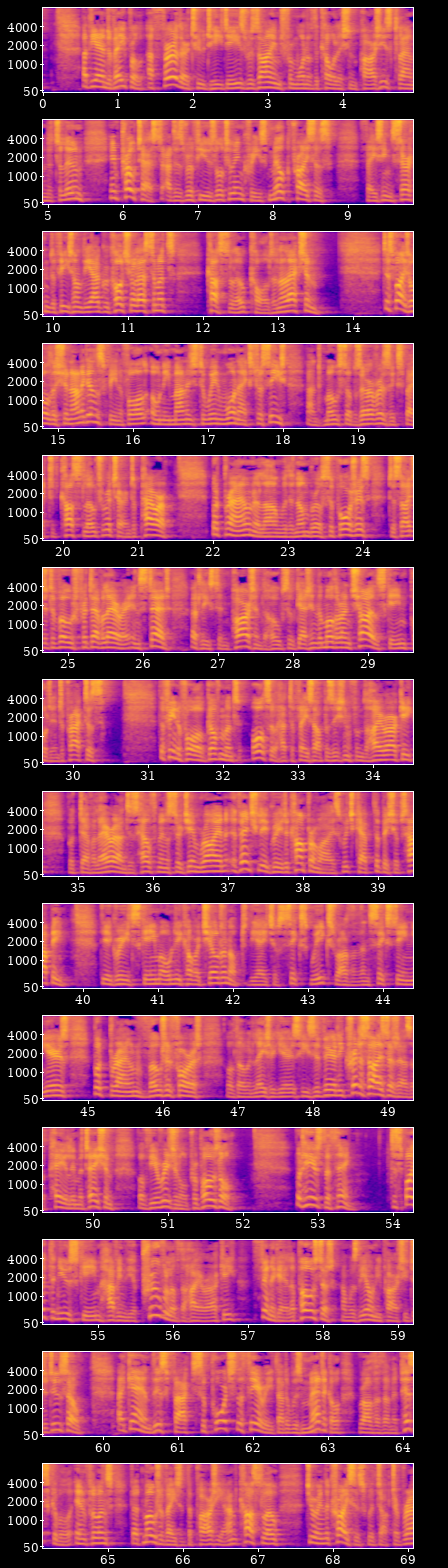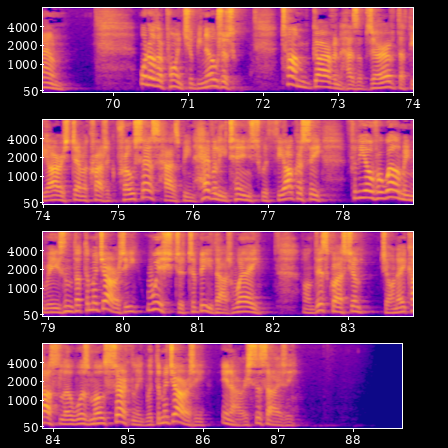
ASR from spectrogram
At the end of April, a further two TDs resigned from one of the coalition parties, Clann na Talmhan, in protest at his refusal to increase milk prices. Facing certain defeat on the agricultural estimates, Costello called an election. Despite all the shenanigans, Fianna Fáil only managed to win one extra seat, and most observers expected Costello to return to power. But Browne, along with a number of supporters, decided to vote for De Valera instead, at least in part in the hopes of getting the mother and child scheme put into practice. The Fianna Fáil government also had to face opposition from the hierarchy, but De Valera and his health minister Jim Ryan eventually agreed a compromise which kept the bishops happy. The agreed scheme only covered children up to the age of six weeks rather than 16 years, but Browne voted for it, although in later years he severely criticised it as a pale imitation of the original proposal. But here's the thing. Despite the new scheme having the approval of the hierarchy, Fine Gael opposed it and was the only party to do so. Again, this fact supports the theory that it was medical rather than episcopal influence that motivated the party and Costello during the crisis with Dr. Browne. One other point should be noted. Tom Garvin has observed that the Irish democratic process has been heavily tinged with theocracy for the overwhelming reason that the majority wished it to be that way. On this question, John A. Costello was most certainly with the majority in Irish society.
